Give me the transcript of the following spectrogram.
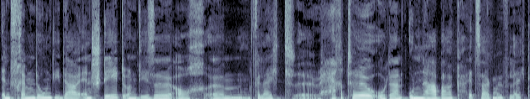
Entfremdung, die da entsteht und diese auch ähm, vielleicht äh, Härte oder Unnahbarkeit, sagen wir vielleicht.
